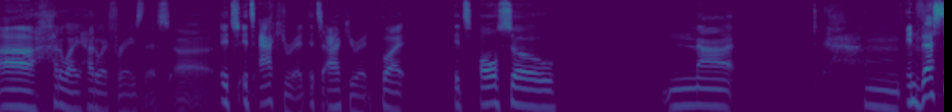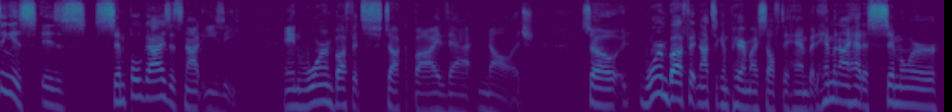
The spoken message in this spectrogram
Uh, how do I how do I phrase this? Uh, it's it's accurate. It's accurate, but it's also not um, investing is is simple, guys. It's not easy, and Warren Buffett stuck by that knowledge. So Warren Buffett, not to compare myself to him, but him and I had a similar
